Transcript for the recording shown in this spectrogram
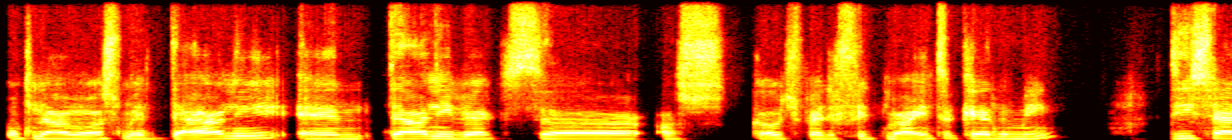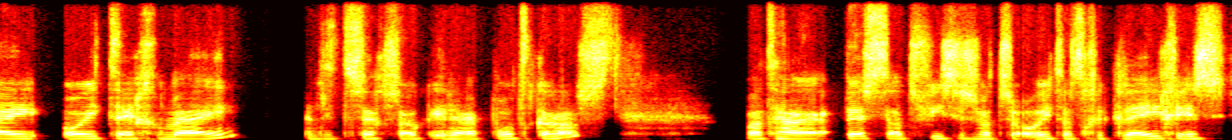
opname was met Dani. En Dani werkt eh, als coach bij de Fit Mind Academy. Die zei ooit tegen mij, en dit zegt ze ook in haar podcast, wat haar beste advies is wat ze ooit had gekregen is,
